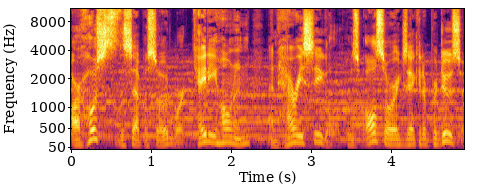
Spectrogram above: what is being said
Our hosts this episode were Katie Honan and Harry Siegel, who's also our executive producer,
